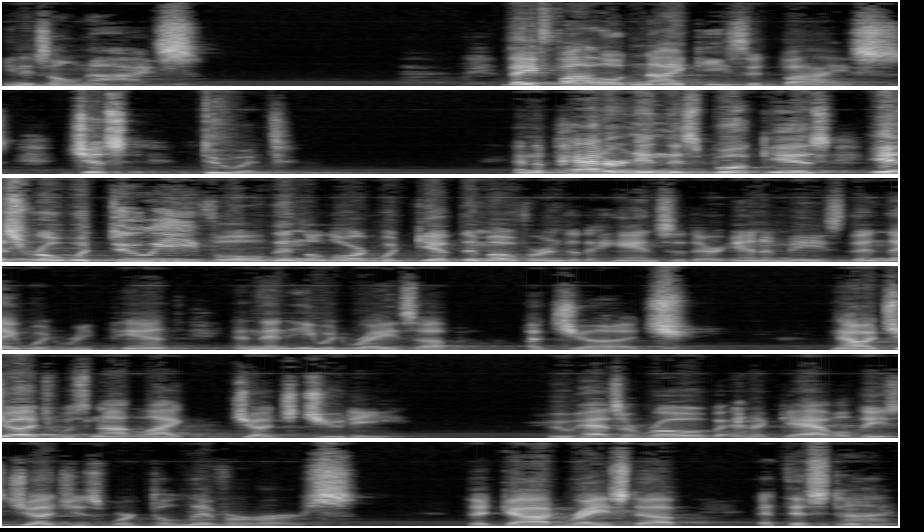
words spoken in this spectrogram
in his own eyes. They followed Nike's advice just do it. And the pattern in this book is Israel would do evil, then the Lord would give them over into the hands of their enemies, then they would repent, and then he would raise up a judge. Now, a judge was not like Judge Judy, who has a robe and a gavel. These judges were deliverers that God raised up at this time.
